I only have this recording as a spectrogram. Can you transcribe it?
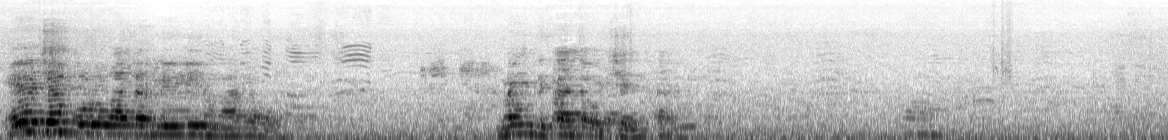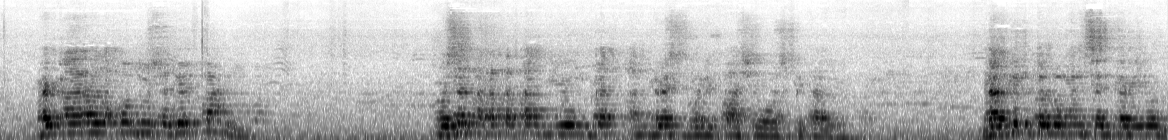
Kaya dyan, puro water lily ng araw. Noong dekada 80. Nag-aral ako doon sa Delpan. Kung saan nakatatag yung Gat Andres Bonifacio Hospital. Dating tulungan center yun.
